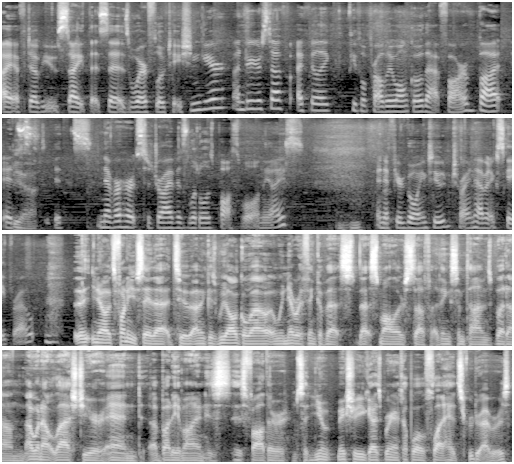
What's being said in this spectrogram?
IFW site that says wear flotation gear under your stuff. I feel like people probably won't go that far, but it's yeah. it's never hurts to drive as little as possible on the ice. Mm-hmm. And if you're going to, try and have an escape route. Uh, you know, it's funny you say that too. I mean, because we all go out and we never think of that that smaller stuff. I think sometimes, but um, I went out last year and a buddy of mine, his his father said, you know, make sure you guys bring a couple of flathead screwdrivers.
